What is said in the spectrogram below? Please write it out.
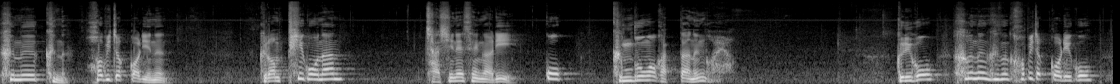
흐느흐느 허비적거리는 그런 피곤한 자신의 생활이 꼭 금붕어 같다는 거예요. 그리고 흐느흐느 허비적거리고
